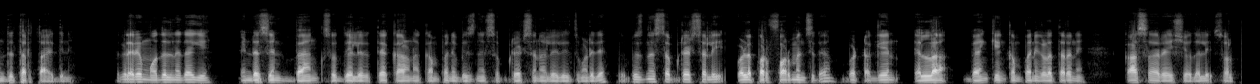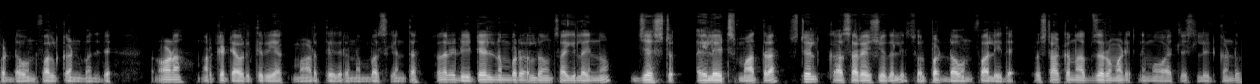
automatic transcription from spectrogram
ಮುಂದೆ ತರ್ತಾ ಇದ್ದೀನಿ. ಹಾಗಾದರೆ ಮೊದಲನೇದಾಗಿ ಇಂಡಸ್ಇಂಡ್ ಬ್ಯಾಂಕ್ ಸುದ್ದಿಯಲ್ಲಿರುತ್ತೆ. ಕಾರಣ ಕಂಪನಿ ಬಿಸ್ನೆಸ್ ಅಪ್ಡೇಟ್ಸ್ ಅನ್ನ ರಿಲೀಸ್ ಮಾಡಿದೆ. ಬಿಸ್ನೆಸ್ ಅಪ್ಡೇಟ್ಸ್ ಅಲ್ಲಿ ಒಳ್ಳೆ ಪರ್ಫಾರ್ಮೆನ್ಸ್ ಇದೆ. ಬಟ್ ಅಗೇನ್ ಎಲ್ಲ ಬ್ಯಾಂಕಿಂಗ್ ಕಂಪನಿಗಳ ತರನೇ ಕಾಸಾ ರೇಷಿಯೋದಲ್ಲಿ ಸ್ವಲ್ಪ ಡೌನ್ ಫಾಲ್ ಕಂಡು ಬಂದಿದೆ. ನೋಡೋಣ ಮಾರ್ಕೆಟ್ ಯಾವ ರೀತಿ ರಿಯಾಕ್ಟ್ ಮಾಡ್ತಾ ಇದ್ರೆ ನಂಬರ್ಸ್ಗೆ ಅಂತ. ಅಂದ್ರೆ ಡೀಟೇಲ್ ನಂಬರ್ ಅಲೌನ್ಸ್ ಆಗಿಲ್ಲ ಇನ್ನು. ಜಸ್ಟ್ ಹೈಲೈಟ್ಸ್ ಮಾತ್ರ. ಸ್ಟಿಲ್ ಕಾಸಾ ರೇಷಿಯೋದಲ್ಲಿ ಸ್ವಲ್ಪ ಡೌನ್ ಫಾಲ್ ಇದೆ ಸ್ಟಾಕ್ ಅನ್ನು ಅಬ್ಸರ್ವ್ ಮಾಡಿ, ನಿಮ್ಮ ವಾಚ್ ಲಿಸ್ಟ್ ಇಟ್ಕೊಂಡು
